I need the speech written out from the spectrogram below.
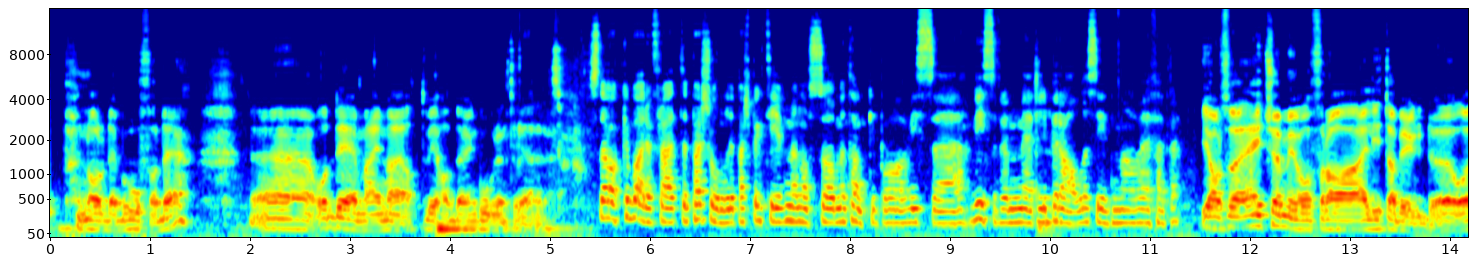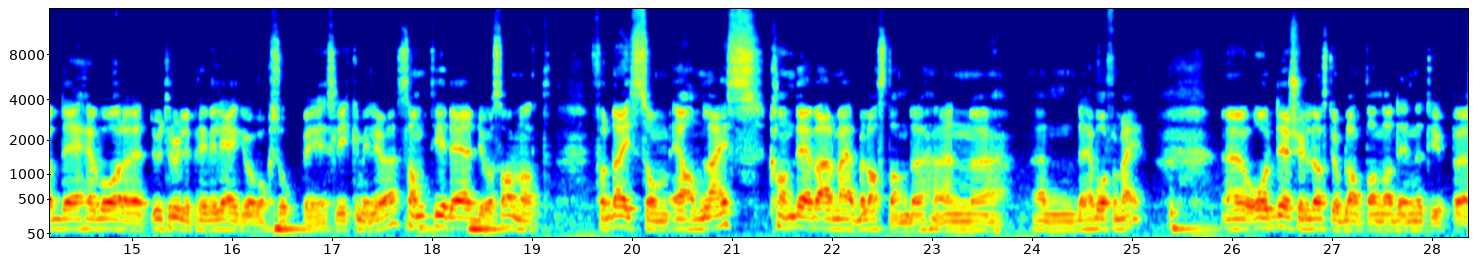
opp når det er behov for det. Uh, og det mener jeg at vi hadde en god grunn til å gjøre. det. Så det var ikke bare fra et personlig perspektiv, men også med tanke på å vise, vise frem den mer liberale siden av Frp? Ja, altså jeg kommer jo fra ei lita bygd, og det har vært et utrolig privilegium å vokse opp i slike miljø. Samtidig er det jo sånn at for de som er annerledes, kan det være mer belastende enn eh, en det har vært for meg. Uh, og det skyldes jo bl.a. denne type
